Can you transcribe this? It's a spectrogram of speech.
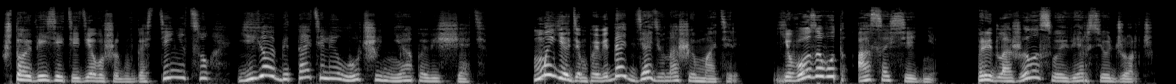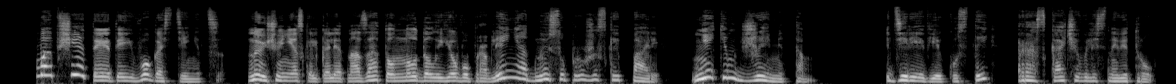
что о визите девушек в гостиницу ее обитателей лучше не оповещать. «Мы едем повидать дядю нашей матери. Его зовут А соседний предложила свою версию Джордж. Вообще-то это его гостиница. Но еще несколько лет назад он отдал ее в управление одной супружеской паре, неким Джеммитом. Деревья и кусты раскачивались на ветру,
